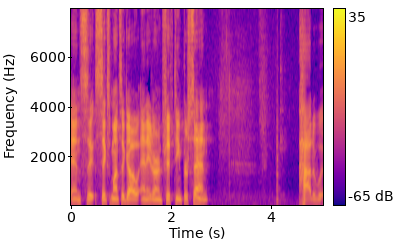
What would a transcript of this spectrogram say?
and six, six months ago and it earned 15%, how do,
